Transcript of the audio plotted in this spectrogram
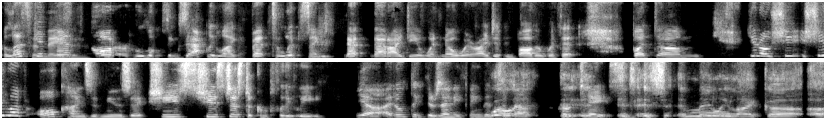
but let's That's get amazing. Bette's daughter, who looks exactly like Bette, to lip sync. That that idea went nowhere. I didn't bother with it, but um, you know, she she loved all kinds of music. She's she's just a completely yeah. I don't think there's anything that's well, about her taste. It, it's, it's mainly like uh, a,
